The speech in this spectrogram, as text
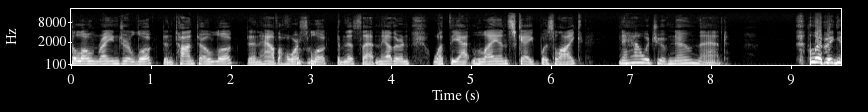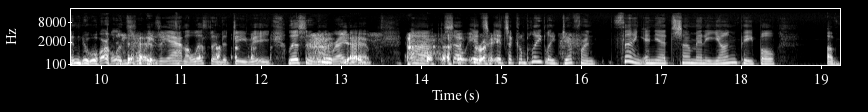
the Lone Ranger looked and Tonto looked and how the horse mm-hmm. looked and this, that, and the other, and what the landscape was like. Now, how would you have known that? Living in New Orleans, yes. Louisiana, listening to TV, listening to the radio. Yes. Uh, so it's right. it's a completely different thing, and yet so many young people of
